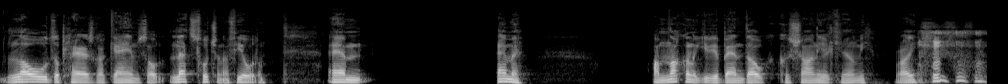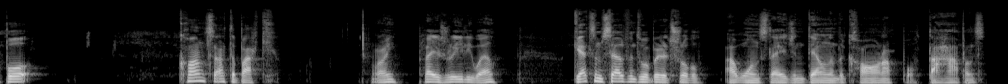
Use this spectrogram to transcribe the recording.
Loads of players got games. So let's touch on a few of them. Um, Emmet, I'm not going to give you Ben Doak because Seany will kill me, right? but Quansah at the back, right? Plays really well. Gets himself into a bit of trouble at one stage and down in the corner, but that happens.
